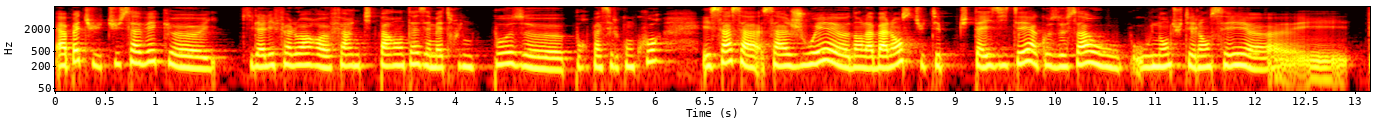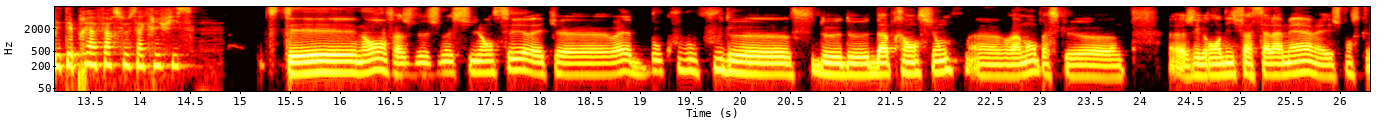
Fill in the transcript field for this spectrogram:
Et après, tu, tu savais que qu'il allait falloir euh, faire une petite parenthèse et mettre une pause euh, pour passer le concours. Et ça, ça, ça a joué euh, dans la balance. Tu t'es, tu t'as hésité à cause de ça ou, ou non, tu t'es lancé et tu étais prêt à faire ce sacrifice? C'était non, enfin je, je, me suis lancé avec ouais, beaucoup beaucoup de d'appréhension vraiment parce que j'ai grandi face à la mer et je pense que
